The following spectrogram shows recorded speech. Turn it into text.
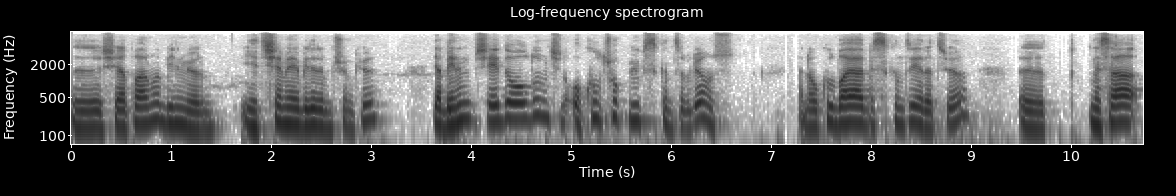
e, şey yapar mı bilmiyorum. Yetişemeyebilirim çünkü. Ya benim şeyde olduğum için okul çok büyük sıkıntı biliyor musun? Yani okul bayağı bir sıkıntı yaratıyor. Ee, mesela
